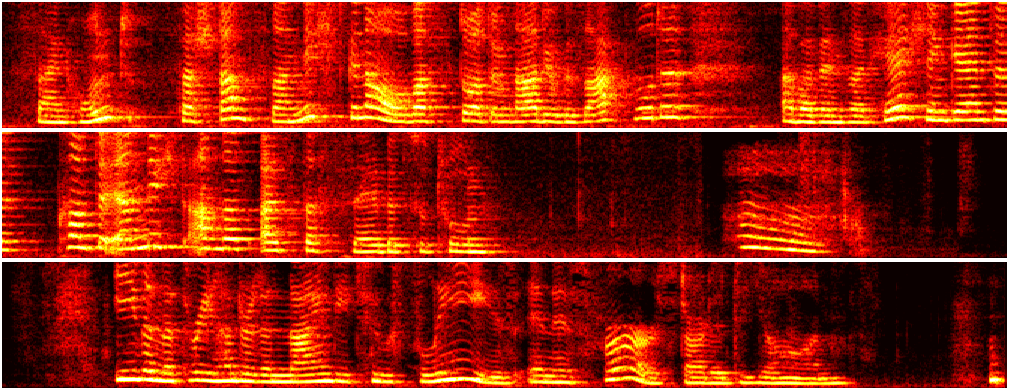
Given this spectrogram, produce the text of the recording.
Sein Hund verstand zwar nicht genau, was dort im Radio gesagt wurde, aber wenn sein Härchen gähnte, konnte er nicht anders als dasselbe zu tun. Even the 392 fleas in his fur started to yawn.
